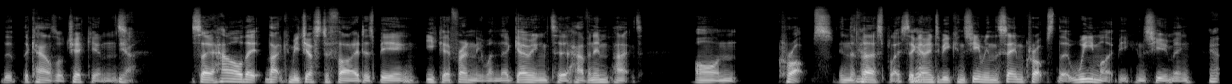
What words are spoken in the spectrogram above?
the, the cows or chickens. Yeah. So how they, that can be justified as being eco-friendly when they're going to have an impact on crops in the Yeah. first place. They're Yeah. going to be consuming the same crops that we might be consuming, Yeah.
